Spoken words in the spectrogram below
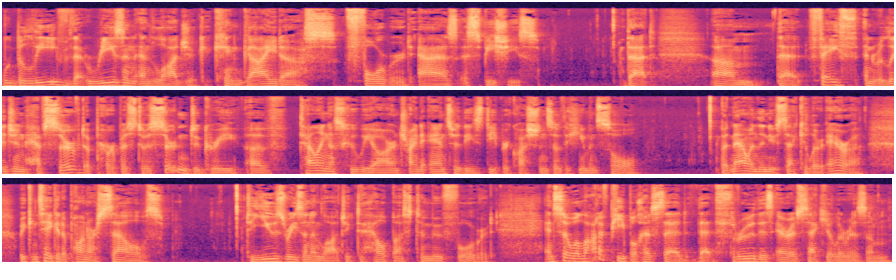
we believe that reason and logic can guide us forward as a species. That um, that faith and religion have served a purpose to a certain degree of telling us who we are and trying to answer these deeper questions of the human soul. But now, in the new secular era, we can take it upon ourselves to use reason and logic to help us to move forward. And so, a lot of people have said that through this era of secularism,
